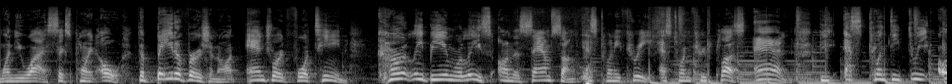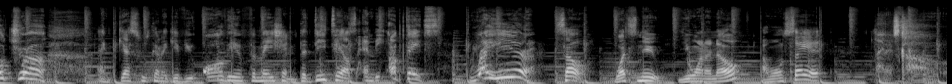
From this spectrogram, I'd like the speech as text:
One UI 6.0, the beta version on Android 14, currently being released on the Samsung S23, S23 Plus, and the S23 Ultra. And guess who's gonna give you all the information, the details, and the updates right here? So, what's new? You wanna know? I won't say it. Let us go.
